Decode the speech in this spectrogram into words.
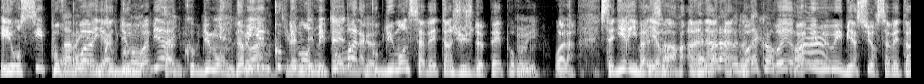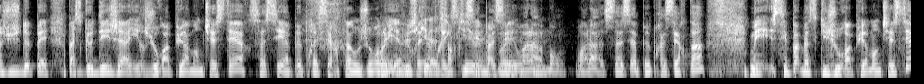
Et on sait pourquoi il y a un coup de moins bien. Une Coupe du Monde. Non, mais il y a une Coupe du Monde. Mais pour moi, la euh, Coupe du Monde, ça va être un juge de paix pour lui. Voilà. C'est-à-dire, il va y ça. avoir un. Ben voilà, un- ben d'accord. oui, oui, oui, oui, bien sûr, ça va être un juge de paix. Parce que déjà, il ne rejouera plus à Manchester. Ça, c'est à peu près certain aujourd'hui. Après ce qui s'est passé. Oui. Voilà, Mm. bon, voilà, ça, c'est à peu près certain. Mais c'est pas parce qu'il jouera plus à Manchester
